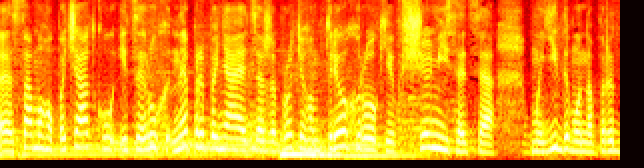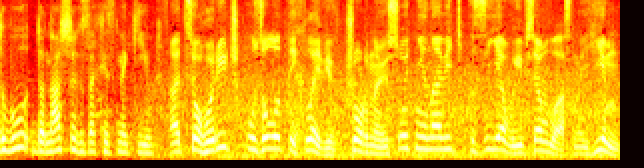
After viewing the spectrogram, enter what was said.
е, з самого початку. І цей рух не припиняється вже протягом трьох років. Щомісяця ми їдемо на передову до наших захисників. А цьогоріч у золотих левів Чорної сотні навіть з'явився власний гімн.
